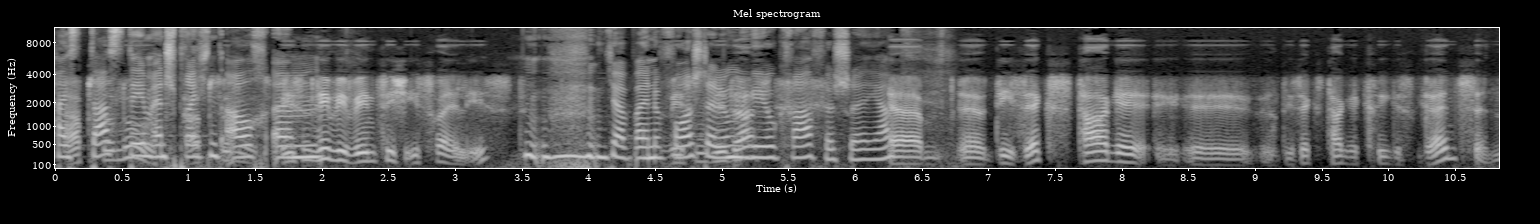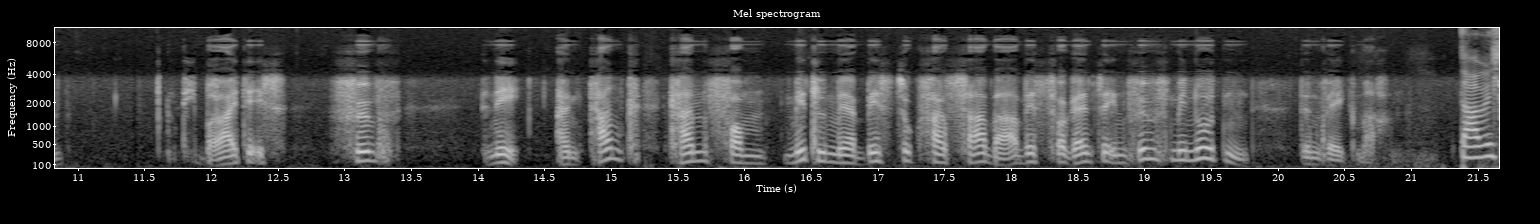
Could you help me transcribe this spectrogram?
Heißt absolut, das dementsprechend absolut. auch... Ähm, Wissen Sie, wie winzig Israel ist? ich habe eine Wissen Vorstellung, geografische, ja. Ähm, äh, die sechs Tage, äh, die sechs Tage Kriegesgrenzen, die Breite ist fünf, nee, ein Tank kann vom Mittelmeer bis zu Kfar Saba, bis zur Grenze in fünf Minuten den Weg machen. Darf ich,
